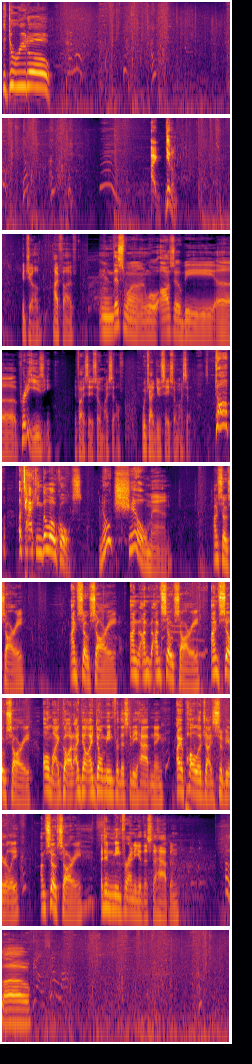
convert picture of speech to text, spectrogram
The Dorito! Get him! Good job. High five. Mm, This one will also be, uh, pretty easy, if I say so myself. Which I do say so myself. Stop attacking the locals! No chill, man. I'm so sorry. I'm so sorry. I'm I'm I'm so sorry. I'm so sorry. Oh my god, I don't I don't mean for this to be happening. I apologize severely. I'm so sorry. I didn't mean for any of this to happen. Hello.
